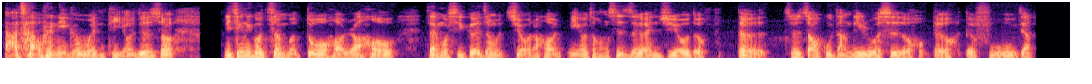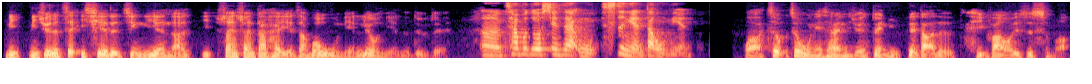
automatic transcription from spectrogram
打岔问你一个问题哦，就是说你经历过这么多哈，然后在墨西哥这么久，然后你又从事这个 NGO 的的，就是照顾当地弱势的的的服务，这样你你觉得这一切的经验啊，算一算大概也差不多五年六年了，对不对？嗯，差不多现在五四年到五年。哇，这这五年下来，你觉得对你最大的启发会是什么？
